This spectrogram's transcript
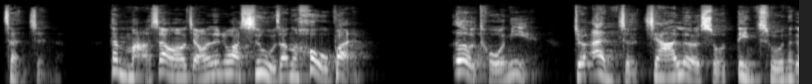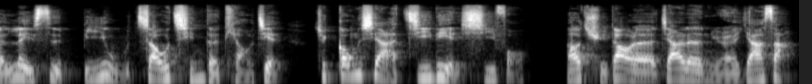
战争了。”但马上哦，讲完这句话，十五章的后半，俄陀聂就按着迦勒所定出那个类似比武招亲的条件，去攻下基列西佛，然后娶到了迦勒的女儿押撒。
